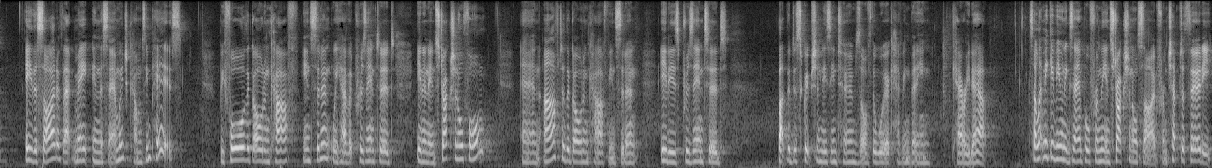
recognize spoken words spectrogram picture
either side of that meat in the sandwich comes in pairs. Before the golden calf incident, we have it presented in an instructional form, and after the golden calf incident, it is presented, but the description is in terms of the work having been carried out. So let me give you an example from the instructional side, from chapter 30,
